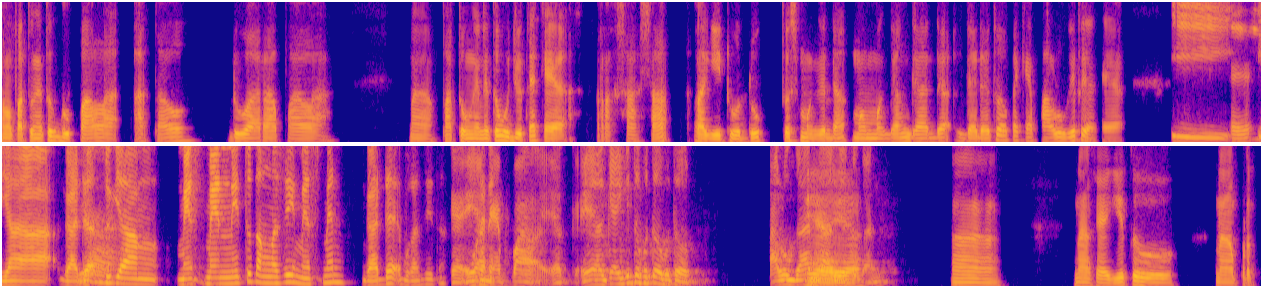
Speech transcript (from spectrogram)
nama patungnya tuh Gupala atau Duarapala. Nah, patung ini tuh wujudnya kayak raksasa lagi duduk terus memegang gada. Gada tuh apa kayak palu gitu ya kayak I, Kayak- ya gak ada Ya. tuh yang mesmen itu tau gak sih mesmen gak ada bukan sih itu Kayak ya, Bukan ya? kayak pa, ya, ya, kayak gitu betul betul. Palu gada Iya, gitu iya. kan. Nah, nah kayak gitu. Nah, per-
